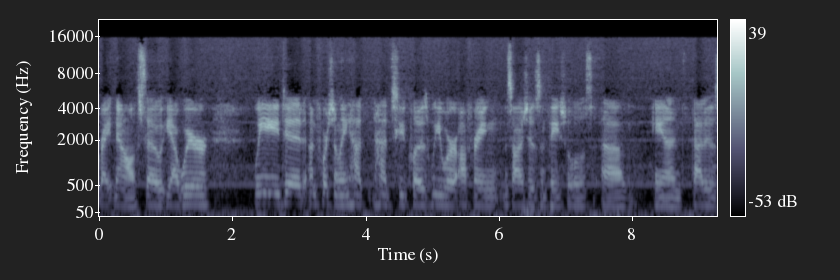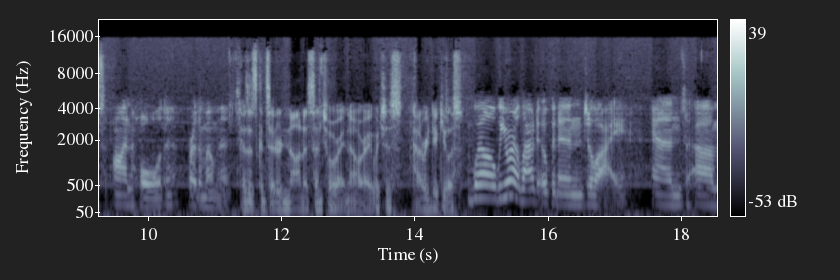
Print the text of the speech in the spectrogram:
right now. So yeah, we're we did unfortunately had had to close. We were offering massages and facials, um, and that is on hold for the moment. because it's considered non-essential right now, right? Which is kind of ridiculous. Well, we were allowed to open in July, and um,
